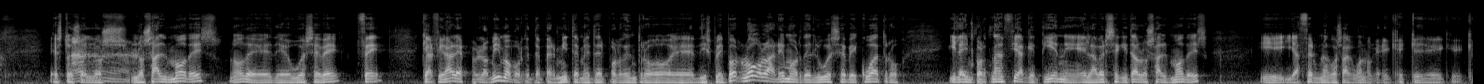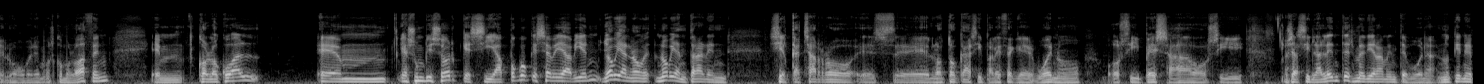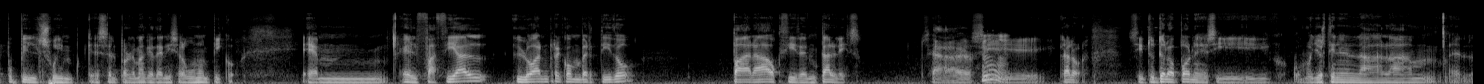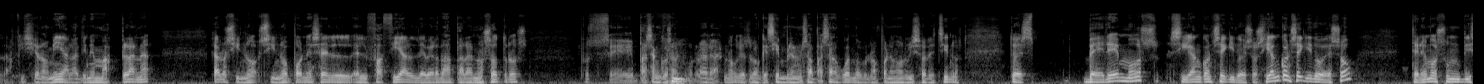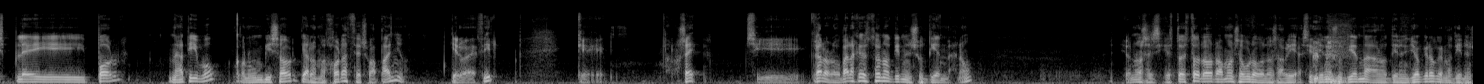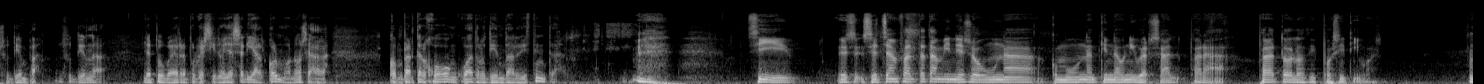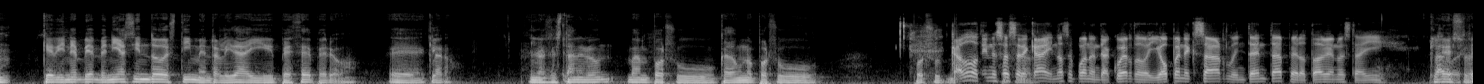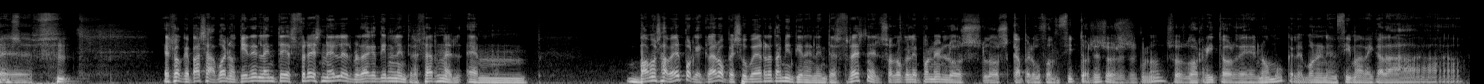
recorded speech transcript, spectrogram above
Estos son los, ah. los modes ¿no? de, USB-C, que al final es lo mismo porque te permite meter por dentro eh, DisplayPort. Luego hablaremos del USB 4 y la importancia que tiene el haberse quitado los modes y, hacer una cosa bueno, que, que, luego veremos cómo lo hacen. Em, con lo cual, Em, es un visor que si a poco que se vea bien, yo voy a, no, voy a entrar en si el cacharro es, eh, lo tocas y parece que es bueno, o si pesa, o si... O sea, si la lente es medianamente buena, no tiene pupil swim, que es el problema que tenéis alguno en pico. Em, el facial lo han reconvertido para occidentales. O sea, si, hmm. claro, si tú te lo pones y como ellos tienen la, la fisionomía, la tienen más plana, Claro, si no, si no pones el, facial de verdad para nosotros, pues eh, pasan cosas mm. muy raras, ¿no? Que es lo que siempre nos ha pasado cuando nos ponemos visores chinos. Entonces, veremos si han conseguido eso. Si han conseguido eso, tenemos un display por nativo con un visor que a lo mejor hace su apaño. Quiero decir, que no lo sé. Si, claro, lo que pasa es que esto no tiene en su tienda, ¿no? Yo no sé si esto, esto Ramón seguro que lo sabría. Si tiene su tienda o no tiene. Yo creo que no tiene su tienda, su tienda de PVR, porque si no ya sería el colmo, ¿no? O sea, comprarte el juego en cuatro tiendas distintas. Sí, se echa en falta también eso, una como una tienda universal para, para todos los dispositivos. Hmm. Que viene, venía siendo Steam en realidad y PC, pero eh, claro, los standalone van por su, cada uno por su por su, Cada uno tiene su SDK y no se ponen de acuerdo. Y OpenXR lo intenta, pero todavía no está ahí. Claro, Eso es, es lo que pasa. Bueno, tienen lentes Fresnel, es verdad que tienen lentes Fresnel. Em, vamos a ver, porque claro, PSVR también tiene lentes Fresnel, solo que le ponen los, los caperuzoncitos, esos, ¿no? esos gorritos de gnomo que le ponen encima de cada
